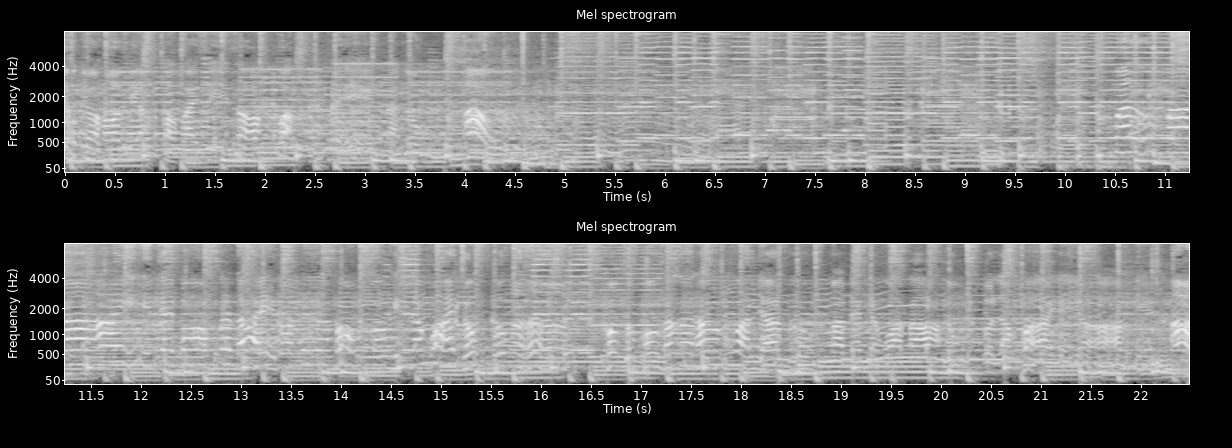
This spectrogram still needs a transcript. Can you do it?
ยกยอเลี้ยงออกไปสีซองวังเพลงตะลุงเอ้ามันหมายใจปองจะได้ก่อนเนื้อทองก็ขี่ละควายชมทุ่งเออคงสุขคงสังทั้งวันอยากรุ่งมาแดงอย่างว่ากาลุงบนลำควายในยามเย็นเอ้า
